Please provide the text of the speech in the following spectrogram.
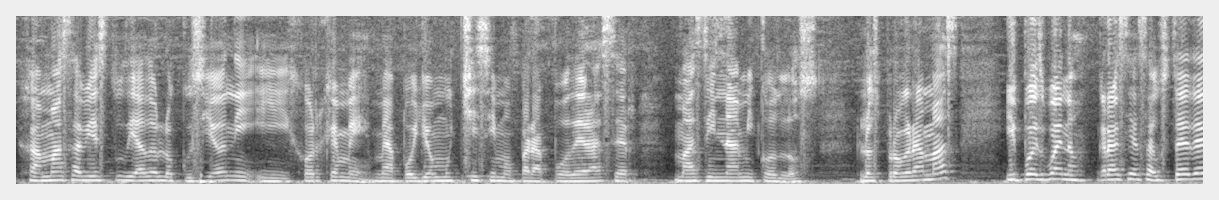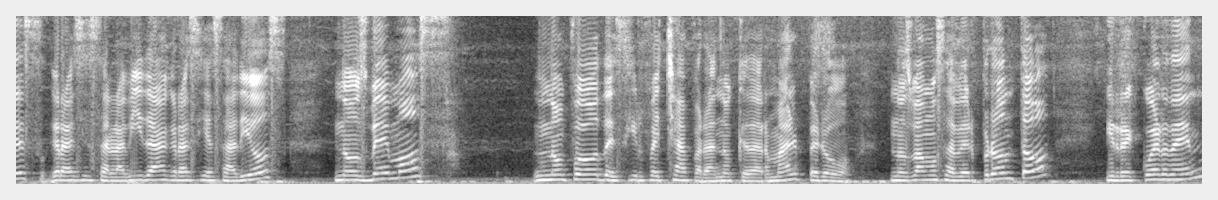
jamás había estudiado locución y, Jorge me, me, apoyó muchísimo para poder hacer más dinámicos los, los programas. Y pues bueno, gracias a ustedes, gracias a la vida, gracias a Dios. Nos vemos. No puedo decir fecha para no quedar mal, pero nos vamos a ver pronto. Y recuerden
